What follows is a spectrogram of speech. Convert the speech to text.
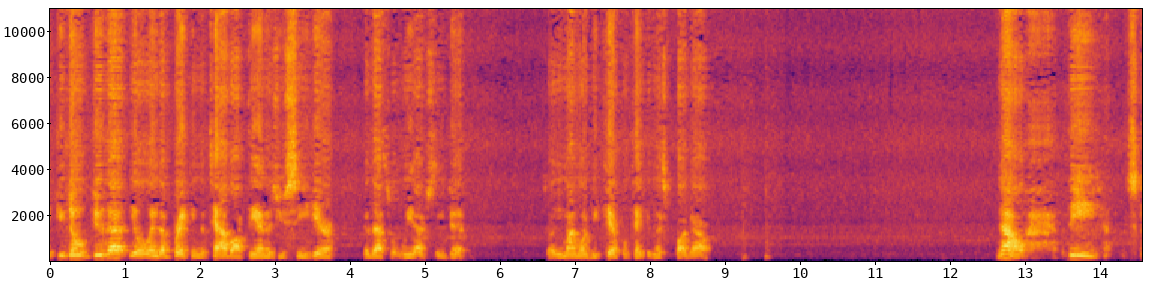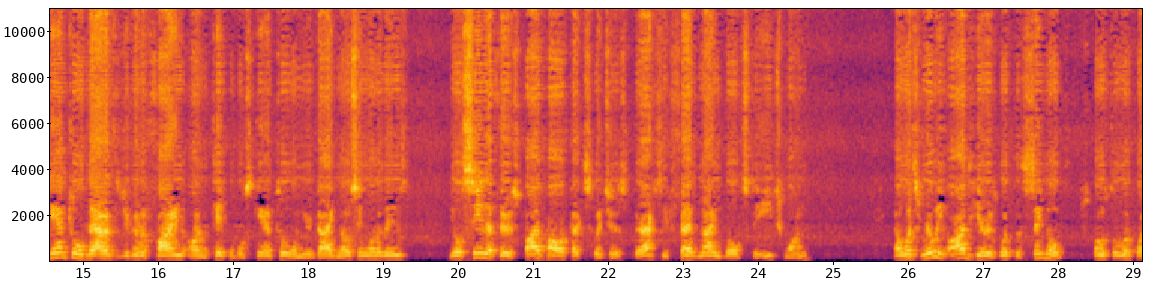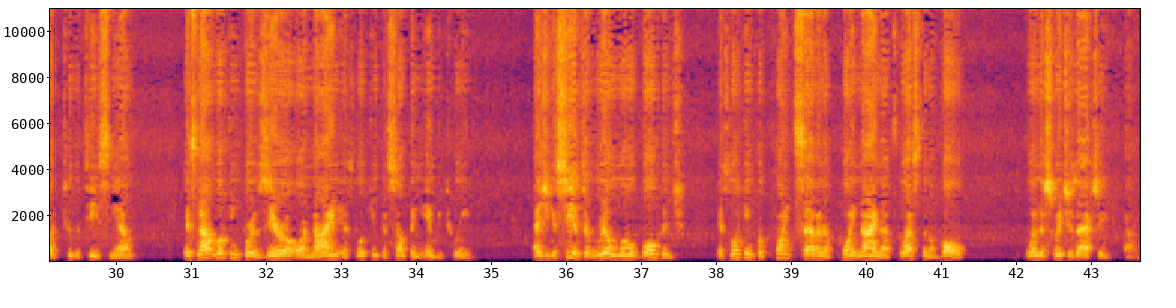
If you don't do that, you'll end up breaking the tab off the end as you see here, because that's what we actually did. So you might want to be careful taking this plug out. Now, the scan tool data that you're going to find on the capable scan tool when you're diagnosing one of these, you'll see that there's five Hall effect switches. They're actually fed 9 volts to each one. Now what's really odd here is what the signal is supposed to look like to the TCM. It's not looking for a 0 or 9, it's looking for something in between. As you can see, it's a real low voltage. It's looking for 0.7 or 0.9, that's less than a volt, when the switch is actually uh,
